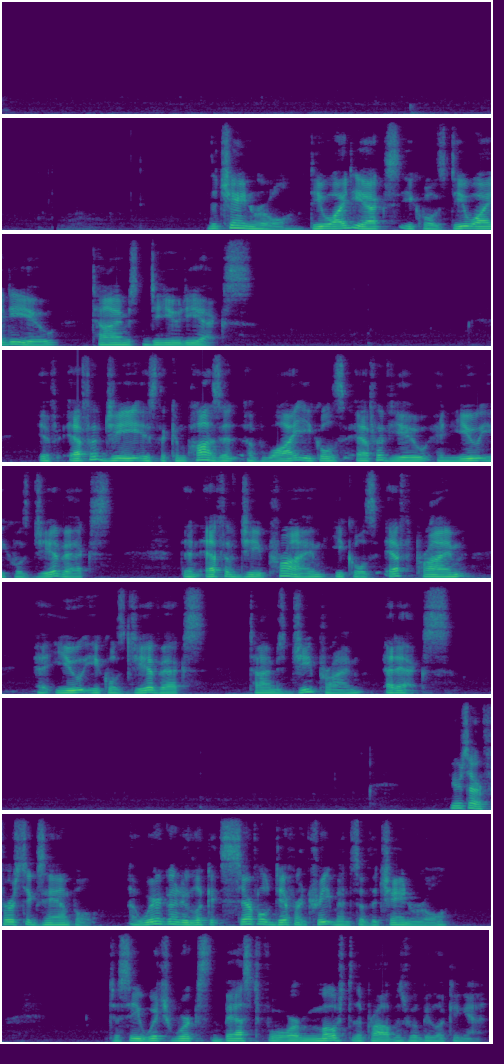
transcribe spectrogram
The chain rule, dy dx equals dy du times du dx. If f of g is the composite of y equals f of u and u equals g of x, then f of g prime equals f prime at u equals g of x times g prime at x. Here's our first example. We're going to look at several different treatments of the chain rule to see which works best for most of the problems we'll be looking at.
